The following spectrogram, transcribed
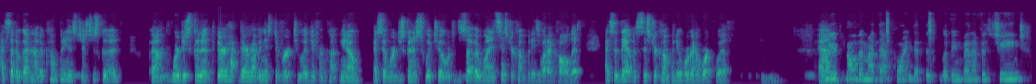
I said I've got another company that's just as good. Um, we're just gonna they're ha- they're having us divert to a different co- you know i said we're just gonna switch over to this other one it's sister company is what i called it i said they have a sister company we're gonna work with mm-hmm. And Do you tell them at that point that the living benefits change?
